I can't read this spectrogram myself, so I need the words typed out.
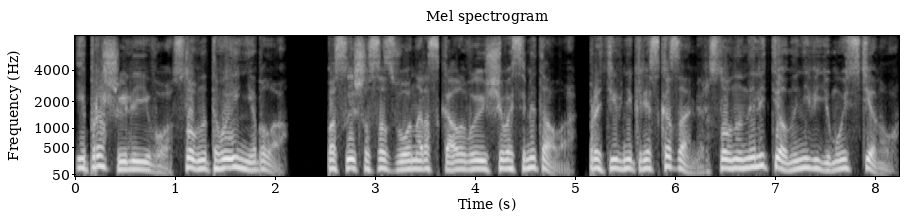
и прошили его, словно того и не было. Послышался звон раскалывающегося металла. Противник резко замер, словно налетел на невидимую стену.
